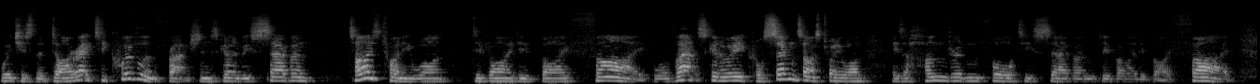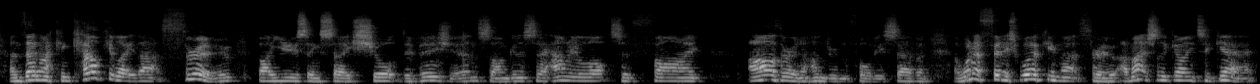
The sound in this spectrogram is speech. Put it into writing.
which is the direct equivalent fraction, is going to be 7 times 21 divided by 5. Well, that's going to equal 7 times 21 is 147 divided by 5. And then I can calculate that through by using, say, short division. So I'm going to say how many lots of 5 are there in 147? And when I finish working that through, I'm actually going to get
